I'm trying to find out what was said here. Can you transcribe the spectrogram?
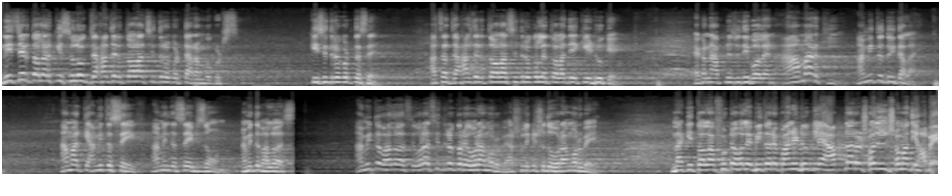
নিচের তলার কিছু লোক জাহাজের তলা ছিদ্র করতে আরম্ভ করছে। কি ছিদ্র করতেছে? আচ্ছা জাহাজের তলা ছিদ্র করলে তলা দিয়ে কি ঢুকে? এখন আপনি যদি বলেন, আমার কি? আমি তো দুই তলায়। আমার কি? আমি তো সেফ আমি ইন দ্য সেফ জোন আমি তো ভালো আছি। আমি তো ভালো আছি। ওরা ছিদ্র করে, ওরা মরবে। আসলে কি শুধু ওরা মরবে? নাকি তলা ফুটো হলে ভিতরে পানি ঢুকলে আপনারও শরীর সমাধি হবে?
